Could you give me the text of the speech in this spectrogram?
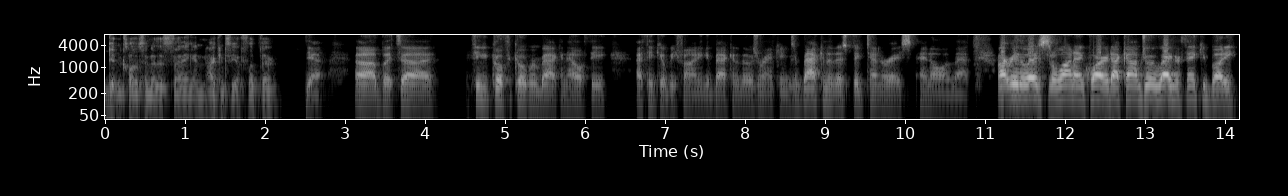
getting close into this thing, and I can see a flip there. yeah. Uh, but uh, if you get Kofi Cockburn back and healthy, I think you'll be fine and get back into those rankings and back into this Big Ten race and all of that. All right, read the latest to the IlliniInquirer.com. Joey Wagner, thank you, buddy.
